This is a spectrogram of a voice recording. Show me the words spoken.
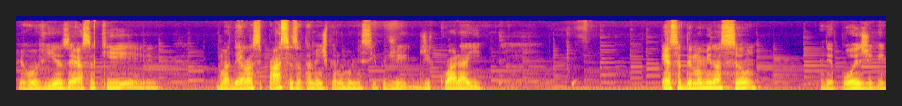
Ferrovias essa que uma delas passa exatamente pelo município de, de Quaraí. Essa denominação, depois de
